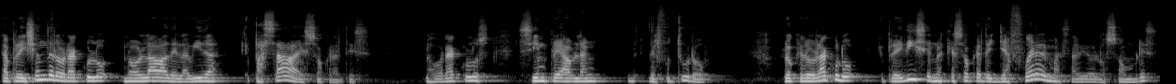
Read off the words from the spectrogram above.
la predicción del oráculo no hablaba de la vida pasada de Sócrates. Los oráculos siempre hablan del futuro. Lo que el oráculo predice no es que Sócrates ya fuera el más sabio de los hombres,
